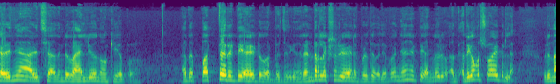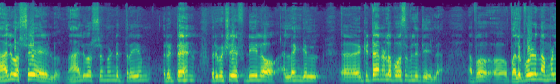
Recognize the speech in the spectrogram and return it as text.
കഴിഞ്ഞ ആഴ്ച അതിന്റെ വാല്യൂ നോക്കിയപ്പോൾ അത് പത്തിരട്ടിയായിട്ട് വർദ്ധിച്ചിരിക്കുന്നത് രണ്ടര ലക്ഷം രൂപയാണ് ഇപ്പോഴത്തെ വില. അപ്പോൾ ഞാൻ ഞെട്ടി. അന്നൊരു അധികം വർഷമായിട്ടില്ല. ഒരു നാല് വർഷമേ ആയുള്ളൂ. നാല് വർഷം കൊണ്ട് ഇത്രയും റിട്ടേൺ ഒരുപക്ഷെ എഫ് ഡിയിലോ അല്ലെങ്കിൽ കിട്ടാനുള്ള പോസിബിലിറ്റി ഇല്ല. അപ്പോൾ പലപ്പോഴും നമ്മൾ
